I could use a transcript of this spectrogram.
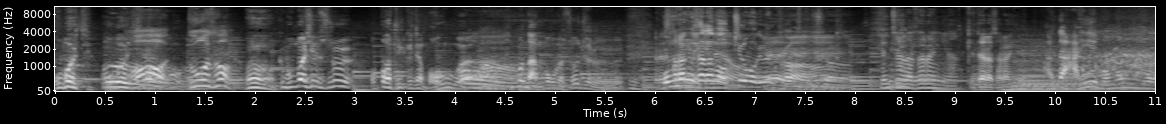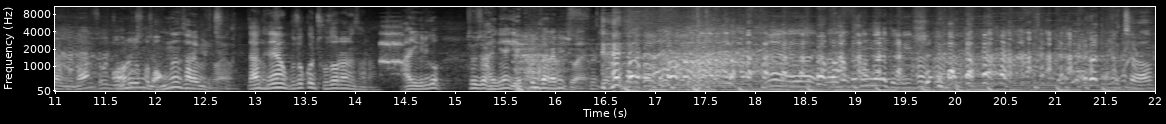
오버지. 오버지. 어, 누워서? 어, 그못 마시는 술을 오빠가 주니까 그냥 먹은 거야. 한 번도 안 먹으면 소주를. 못 먹는 사람은 억지로 먹이면 그렇죠. 괜찮아 사랑이야. 괜찮아 사랑해. 아, 근데 아예 못 먹는 사람보다 어느 정도 먹는 사람이 좋아요. 난 그냥 무조건 조절하는 사람. 아니, 그리고 아니, 그냥 예쁜 사람이 좋아요. 나도 그 말에 동의. 그렇죠.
